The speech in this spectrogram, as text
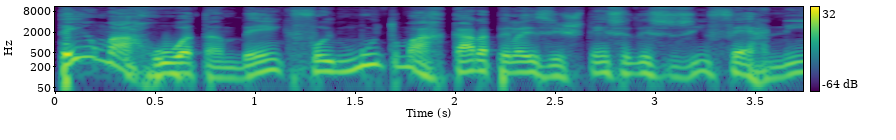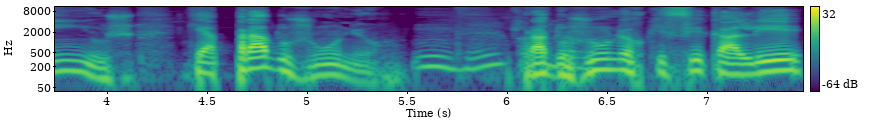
Tem uma rua também que foi muito marcada pela existência desses inferninhos, que é a Prado Júnior. Uhum. Prado Júnior que fica ali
